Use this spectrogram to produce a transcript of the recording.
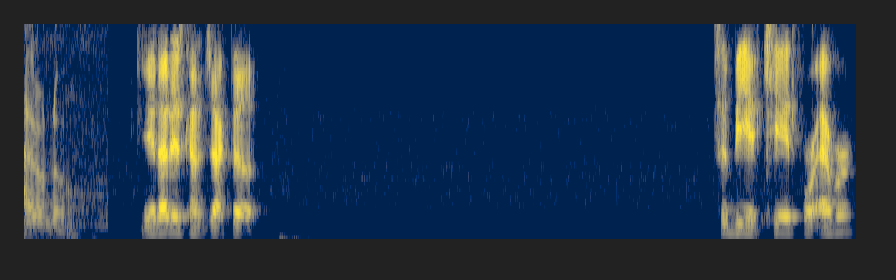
I don't know. Yeah, that is kind of jacked up. To be a kid forever.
